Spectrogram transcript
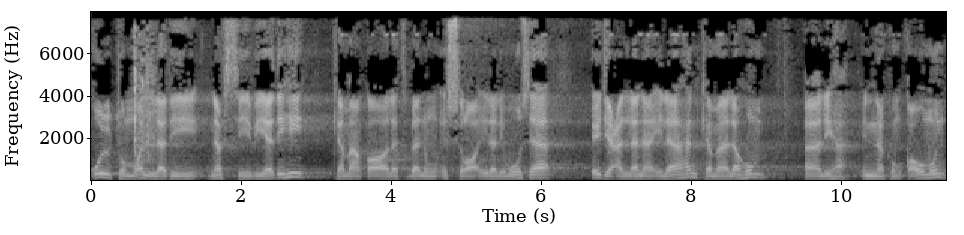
قلتم والذي نفسي بيده كما قالت بنو إسرائيل لموسى اجعل لنا إلها كما لهم آلهة إنكم قوم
